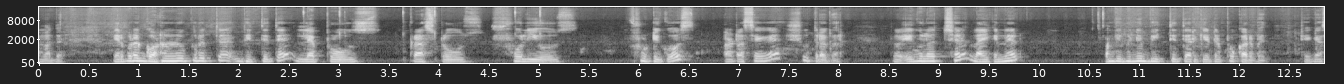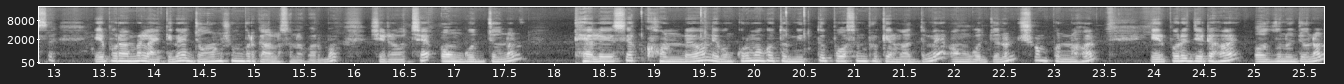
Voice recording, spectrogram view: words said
আমাদের। এরপরে গঠনের উপর ভিত্তিতে লেপ্রোজ, ক্রাস্টোজ ফোলিওস ফ্রুটিকোস আর আছে সূত্রাকার। তো এগুলো হচ্ছে লাইকেনের বিভিন্ন ভিত্তিতে আর কি এটার প্রকারভেদ, ঠিক আছে? এরপর আমরা লাইকেনের জনন সম্পর্কে আলোচনা করব। সেটা হচ্ছে অঙ্গজনন থ্যালোয়েসের খণ্ডায়ন এবং ক্রমাগত মৃত্যু পচন প্রক্রিয়ার মাধ্যমে অঙ্গজনন সম্পন্ন হয়। এরপরে যেটা হয়, অজনজনন,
